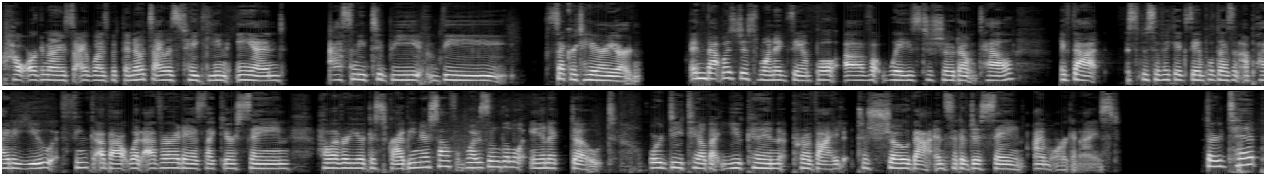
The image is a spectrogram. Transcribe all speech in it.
how organized I was with the notes I was taking and asked me to be the secretary or, and that was just one example of ways to show don't tell. If that specific example doesn't apply to you, think about whatever it is, like you're saying, however you're describing yourself, what is a little anecdote or detail that you can provide to show that instead of just saying, I'm organized. Third tip,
